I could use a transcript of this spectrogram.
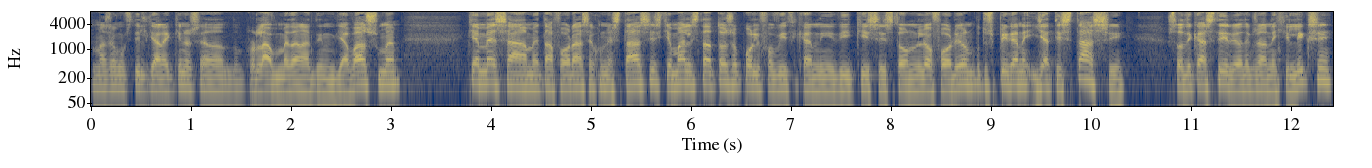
Μας έχουν στείλει και ανακοίνωση, θα το προλάβουμε μετά να την διαβάσουμε. Και μέσα μεταφοράς έχουν στάσεις και μάλιστα τόσο πολύ φοβήθηκαν οι διοικήσεις των λεωφορείων που τους πήγανε για τη στάση στο δικαστήριο, δεν ξέρω αν έχει λήξει,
